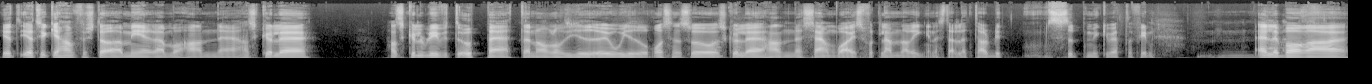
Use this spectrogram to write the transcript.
Jag, jag tycker han förstör mer än vad han, eh, han skulle Han skulle blivit uppäten av något djur, odjur och sen så skulle han eh, Samwise fått lämna ringen istället. Det hade blivit supermycket bättre film. Mm, Eller bara,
